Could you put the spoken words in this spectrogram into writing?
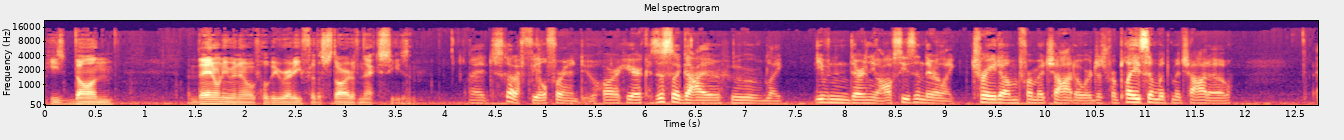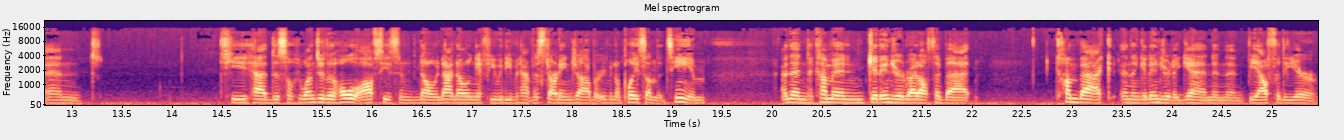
He's done. They don't even know if he'll be ready for the start of next season. I just got a feel for Andujar here because this is a guy who, like, even during the offseason, they're like trade him for Machado or just replace him with Machado, and he had this. He went through the whole offseason, no, not knowing if he would even have a starting job or even a place on the team, and then to come in get injured right off the bat, come back and then get injured again, and then be out for the year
